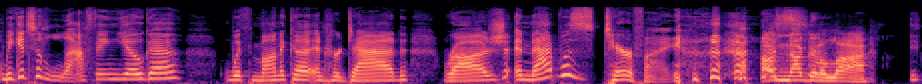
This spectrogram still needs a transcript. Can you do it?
we get to laughing yoga with Monica and her dad, Raj, and that was terrifying. I'm not gonna lie. It,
